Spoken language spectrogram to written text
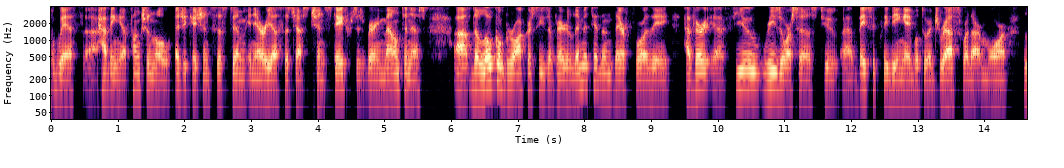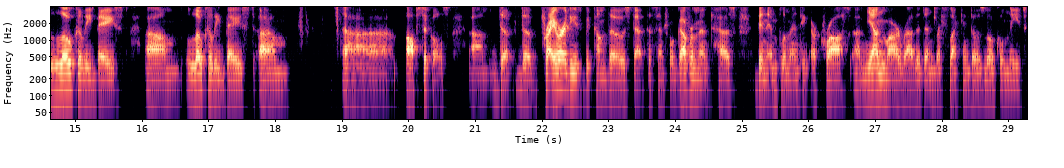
with uh, having a functional education system in areas such as Chin State, which is very mountainous. Uh, the local bureaucracies are very limited and therefore they have very uh, few resources to uh, basically being able to address what are more locally based, um, locally based um, uh, obstacles um, the, the priorities become those that the central government has been implementing across uh, Myanmar rather than reflecting those local needs.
